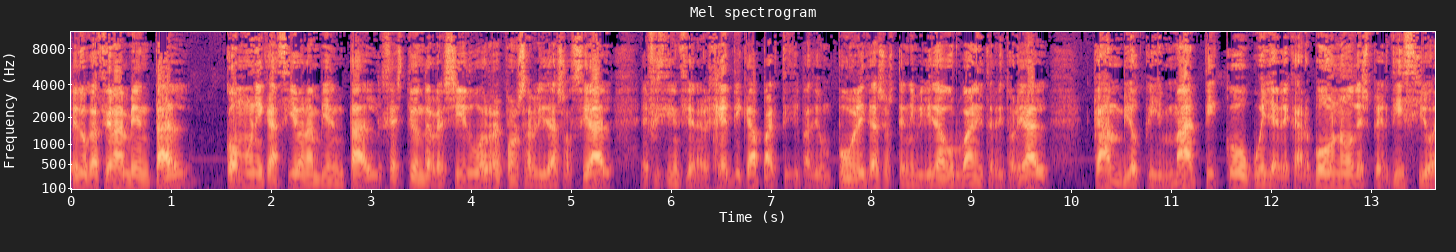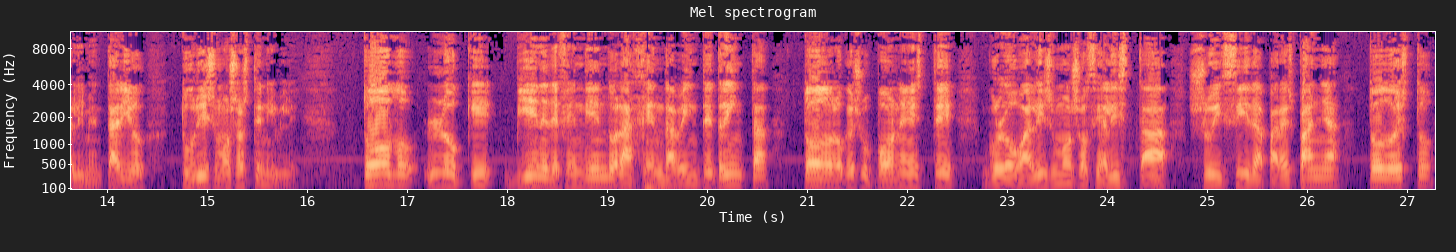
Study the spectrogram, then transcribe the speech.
Educación ambiental, comunicación ambiental, gestión de residuos, responsabilidad social, eficiencia energética, participación pública, sostenibilidad urbana y territorial, cambio climático, huella de carbono, desperdicio alimentario, turismo sostenible. Todo lo que viene defendiendo la Agenda 2030, todo lo que supone este globalismo socialista suicida para España, todo esto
